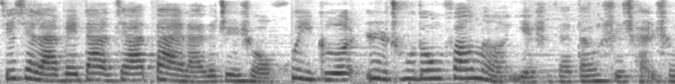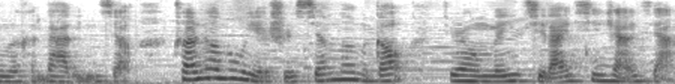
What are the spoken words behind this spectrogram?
接下来为大家带来的这首会歌《日出东方》呢，也是在当时产生了很大的影响，传唱度也是相当的高。就让我们一起来欣赏一下。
